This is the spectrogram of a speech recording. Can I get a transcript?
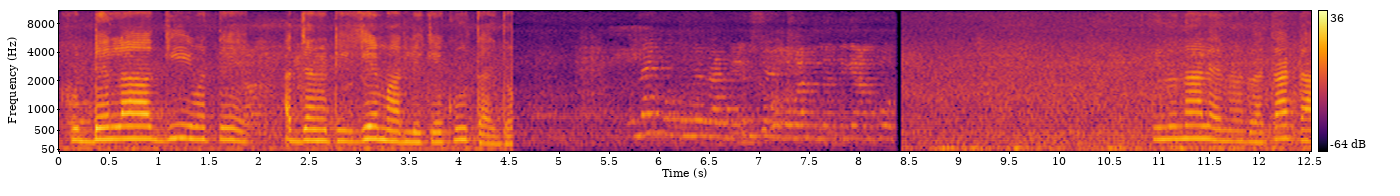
ಫುಡ್ ಎಲ್ಲ ಆಗಿ ಮತ್ತೆ ಅಜ್ಜನೊಟ್ಟಿಗೆ ಮಾಡಲಿಕ್ಕೆ ಕೂತದ್ದು ಇನ್ನು ನಾಳೆ ನೋಡುವ ಟಾಟಾ.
